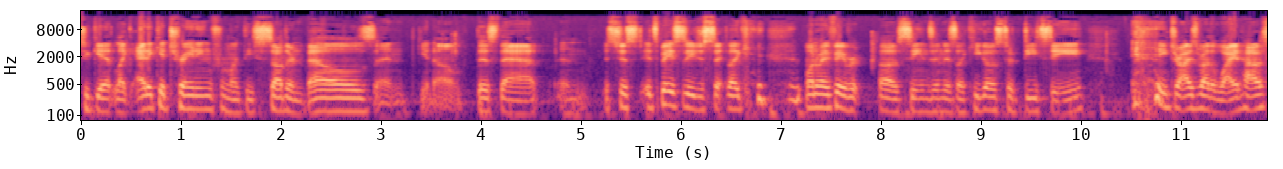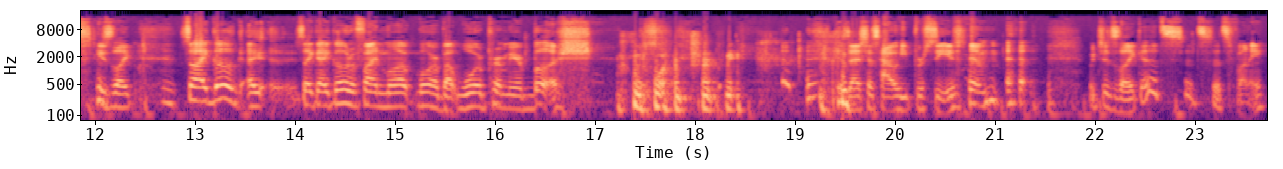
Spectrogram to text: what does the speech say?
to get like etiquette training from like these Southern belles, and you know this that, and it's just it's basically just like one of my favorite uh, scenes in is like he goes to D.C. he drives by the White House. And he's like, so I go. I, it's like I go to find more more about War Premier Bush because that's just how he perceives him, which is like it's it's it's funny.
